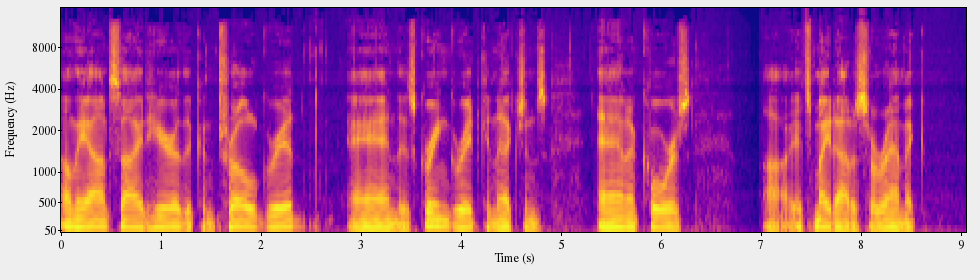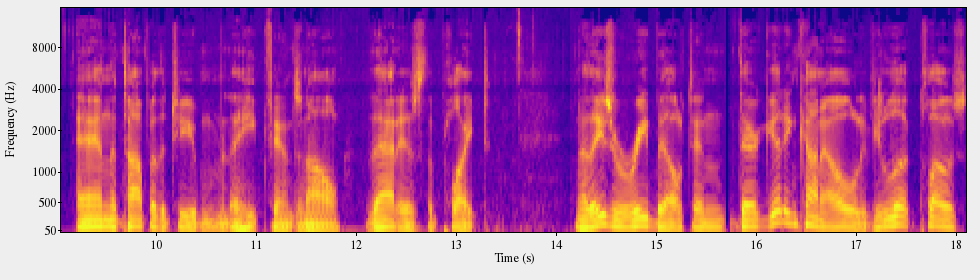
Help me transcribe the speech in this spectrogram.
On the outside here, the control grid and the screen grid connections, and of course, uh, it's made out of ceramic. And the top of the tube, the heat fins and all, that is the plate. Now, these are rebuilt and they're getting kind of old. If you look close,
